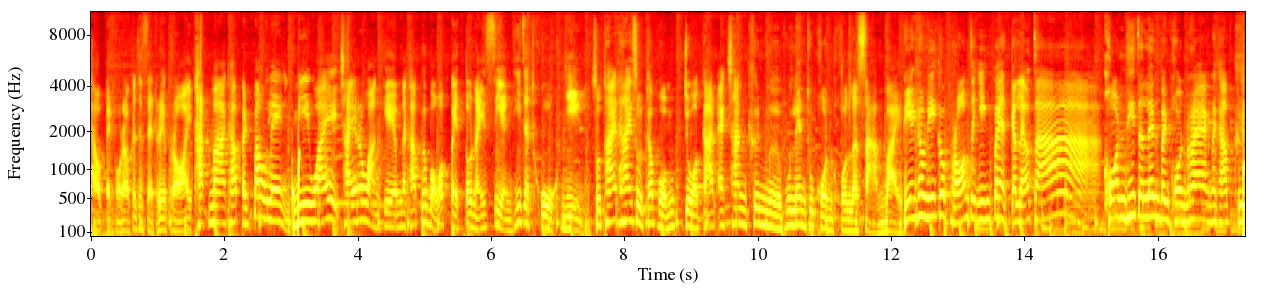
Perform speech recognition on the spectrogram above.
แถวเป็ดของเราก็จะเสร็จเรียบร้อย ถัดมาครับเป็นเป้าเล็ง มีไว้ใช้ระหว่างเกมนะครับเพื่อบอกว่าเป็ดตัวไหนเสี่ยงที่จะถูกยิง สุดท้ายท้ายสุดครับผม จั่วการ์ดแอคชั่นขึ้นมือผู้เล่นทุกคนคนละ 3 ใบ เพียงเท่านี้ก็พร้อมจะยิงเป็ดกันแล้วจ้า คนที่จะเล่นเป็นคนแรกนะครับคือ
